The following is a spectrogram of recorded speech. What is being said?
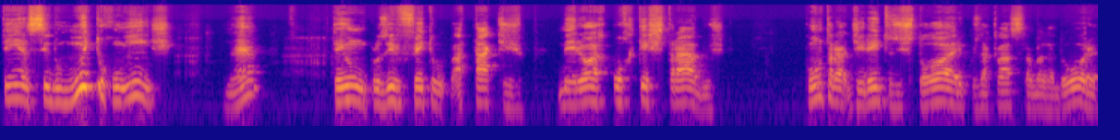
tenham sido muito ruins, né? tenham, inclusive, feito ataques melhor orquestrados contra direitos históricos da classe trabalhadora.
